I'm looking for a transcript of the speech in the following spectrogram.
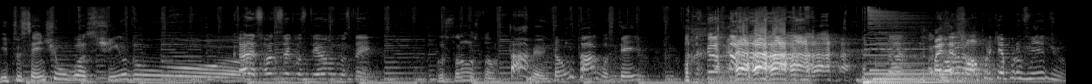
E tu sente o gostinho do... Cara, é só dizer gostei ou não gostei. Gostou ou não gostou? Tá, meu, então tá, gostei. Mas é só porque é pro vídeo.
